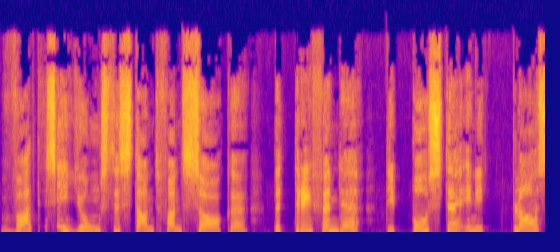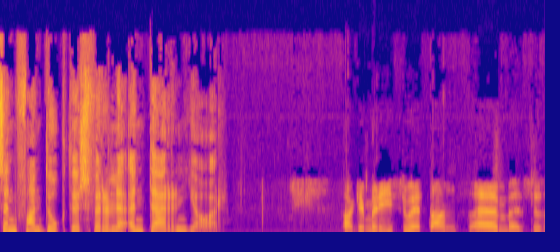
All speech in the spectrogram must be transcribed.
wat is die jongste stand van sake betreffende die poste en die plasing van dokters vir hulle intern jaar? Dankie Marie, so tans, ehm um, soos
